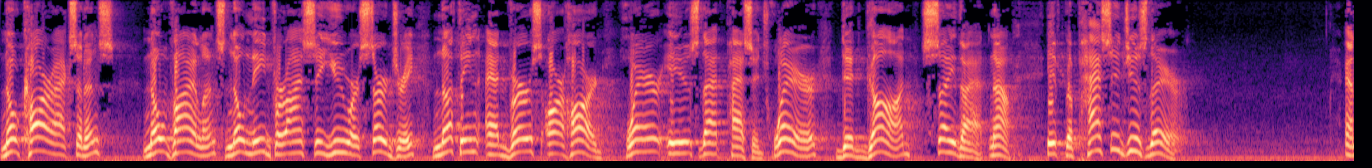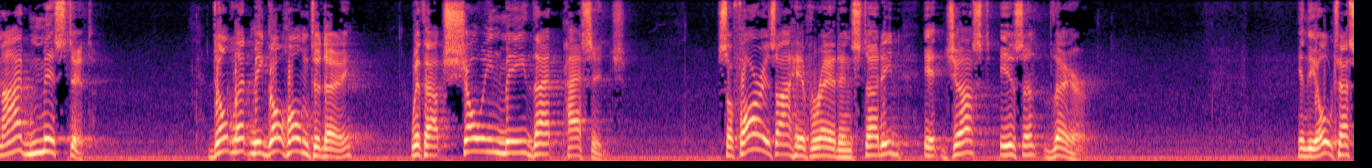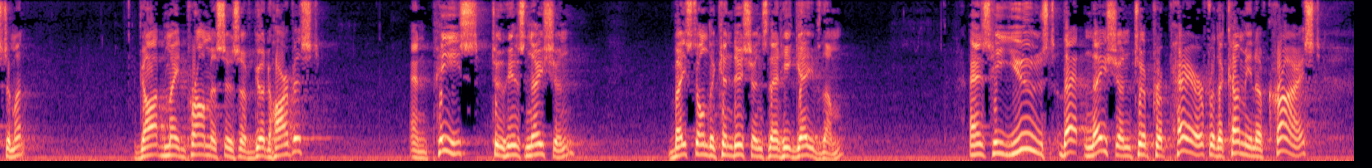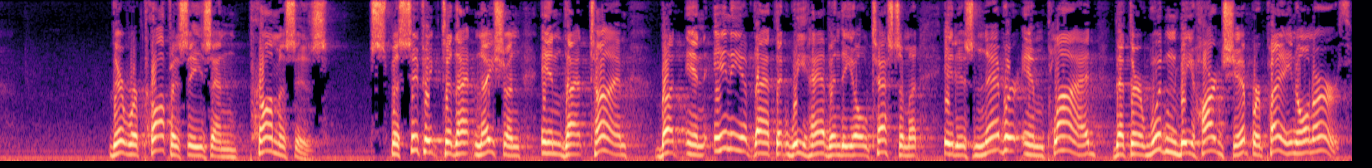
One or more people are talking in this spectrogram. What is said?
no car accidents, no violence, no need for ICU or surgery, nothing adverse or hard? Where is that passage? Where did God say that? Now, if the passage is there and I've missed it, don't let me go home today without showing me that passage. So far as I have read and studied, it just isn't there. In the Old Testament, God made promises of good harvest and peace to his nation based on the conditions that he gave them as he used that nation to prepare for the coming of Christ, there were prophecies and promises specific to that nation in that time. But in any of that that we have in the Old Testament, it is never implied that there wouldn't be hardship or pain on earth.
